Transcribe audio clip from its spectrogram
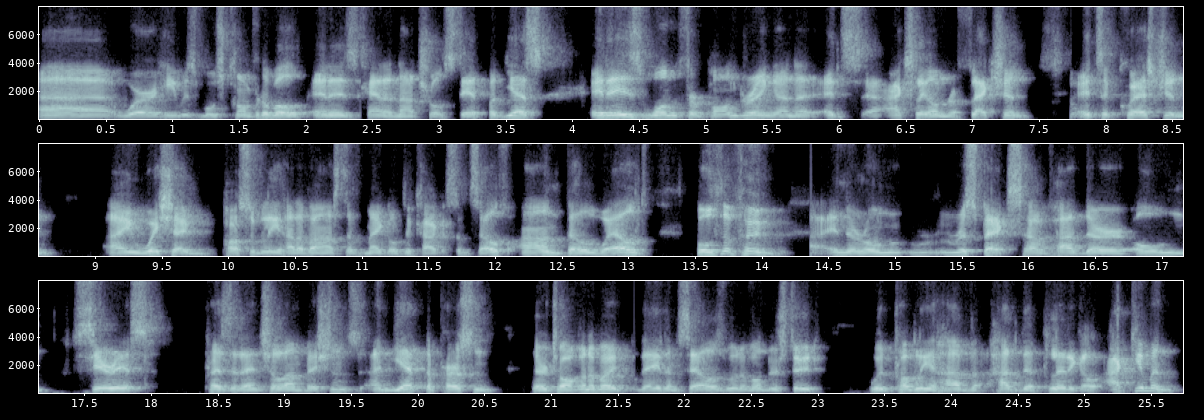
uh, where he was most comfortable in his kind of natural state. But yes, it is one for pondering, and it's actually on reflection. It's a question I wish I possibly had have asked of Michael Dukakis himself and Bill Weld, both of whom, in their own respects, have had their own serious presidential ambitions. And yet, the person they're talking about, they themselves would have understood, would probably have had the political acumen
